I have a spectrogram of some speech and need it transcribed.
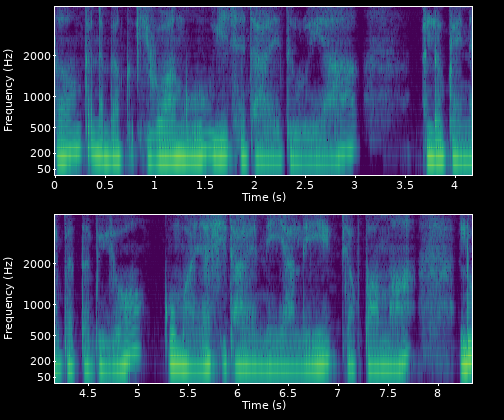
ဆုံးကနံပါတ်ယူဝမ်းကိုရွေးချယ်ထားတဲ့သူတွေဟာအလောက်ကင်နဲ့ပတ်သက်ပြီးတော့ကိုမှရရှိထားတဲ့နေရာလေးပျောက်သွားမှလူ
